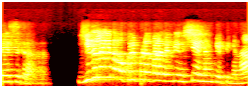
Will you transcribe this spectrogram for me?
பேசுகிறார். இதுலயும் நம்ம குறிப்பிடப்பட வேண்டிய விஷயம் என்னன்னு கேட்டீங்கன்னா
